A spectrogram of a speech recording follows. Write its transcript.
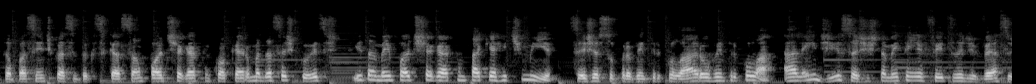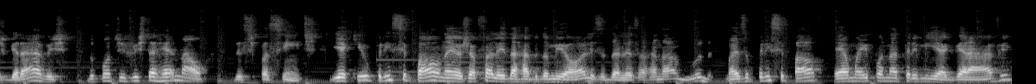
Então, o paciente com essa intoxicação pode chegar com qualquer uma dessas coisas e também pode chegar com taquiarritmia, seja supraventricular ou ventricular. Além disso, a gente também tem efeitos adversos graves do ponto de vista renal desses pacientes. E aqui o principal, né, eu já falei da rabdomiólise, da lesão renal aguda, mas o principal é uma hiponatremia grave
